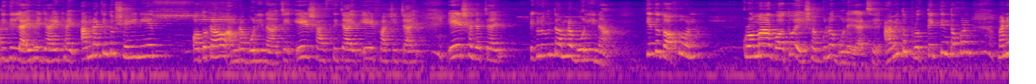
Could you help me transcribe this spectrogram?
দিদির লাইভে যাই ঠাই, আমরা কিন্তু সেই নিয়ে অতটাও আমরা বলি না যে এর শাস্তি চাই, এর ফাঁসি চাই, এর সাজা চাই, এগুলো কিন্তু আমরা বলি না। কিন্তু তখন ক্রমাগত এইসবগুলো বলে গেছে। আমি তো প্রত্যেক দিন তখন মানে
